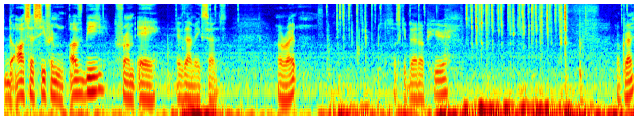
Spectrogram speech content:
the offset C frame of B from A, if that makes sense. All right. So let's keep that up here. Okay.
